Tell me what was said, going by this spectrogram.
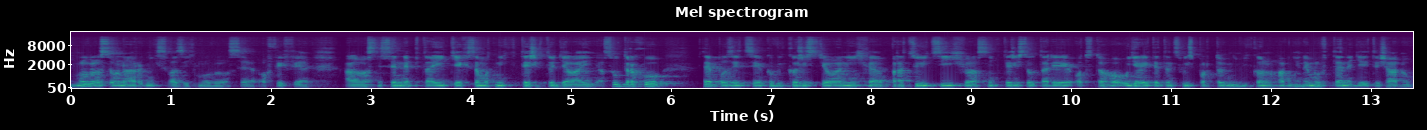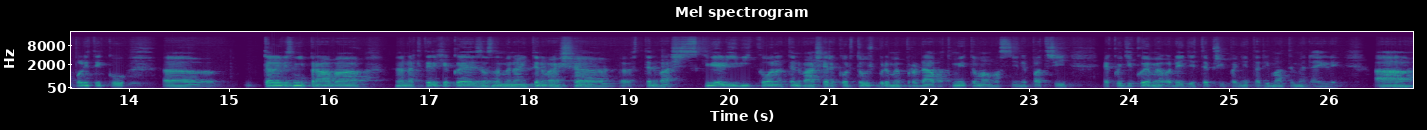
Mluvilo se o národních svazích, mluvilo se o FIFA, ale vlastně se neptají těch samotných, kteří to dělají. A jsou trochu té pozici jako vykořišťovaných eh, pracujících, vlastně, kteří jsou tady od toho, udělejte ten svůj sportovní výkon, hlavně nemluvte, nedějte žádnou politiku, eh, televizní práva, na kterých jako je zaznamenaný ten váš, eh, ten váš skvělý výkon a ten váš rekord, to už budeme prodávat. My to vám vlastně nepatří, jako děkujeme, odejděte, případně tady máte medaily. A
